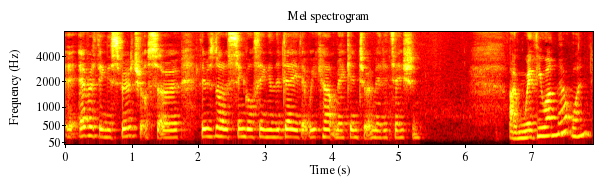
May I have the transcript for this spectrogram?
everything is spiritual. So there's not a single thing in the day that we can't make into a meditation. I'm with you on that one.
